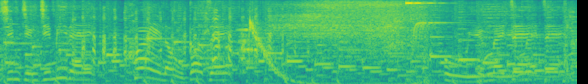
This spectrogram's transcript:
心情真美丽，快乐有够多，有闲来坐。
